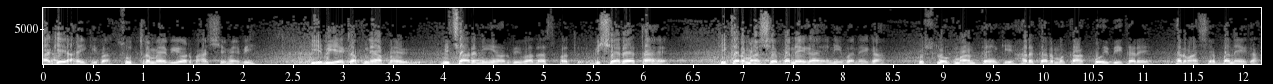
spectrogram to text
आगे आएगी बात, सूत्र में भी और भाष्य में भी। ये भी एक अपने आप में विचारणीय और विवादास्पद विषय रहता है कि कर्माशय बनेगा या नहीं बनेगा। कुछ लोग मानते हैं कि हर कर्म का कोई भी करे कर्माशय बनेगा।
